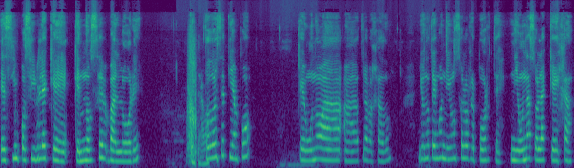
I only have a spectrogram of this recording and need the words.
es imposible que, no se valore todo ese tiempo que uno ha, ha, trabajado. Yo no tengo ni un solo reporte, ni una sola queja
